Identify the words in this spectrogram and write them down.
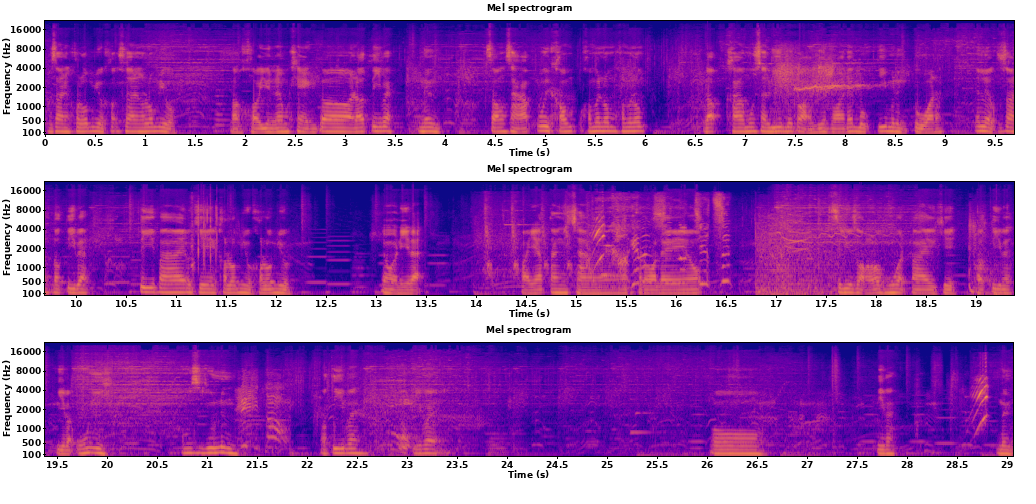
สุสานเขาล้มอยู่สุสานเขาล้มอยู่เราขออยู่น้ำแข็งก็แล้วตีไปหนึ่ง สองสามอุ้ยเขาเขาไม่ล้มเขาไม่ล้มแล้วคามุสลีไปก่อนเรียบร้อยได้บุกกี้มาหนึ่งตัวนะนั่นเหลือสุสานเราตีไปตีไปโอเคเขาล้มอยู่เขาล้มอยู่ในวันนี้แหละขออนุญาตั้งช้ารอแล้วสกิลสองเราหวดไปโอเคเราตีไปตีไปอุ้ยเขามีสกิลหนึ่งเราตีไปตีไปโอ้ตีไปหนึ่ง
